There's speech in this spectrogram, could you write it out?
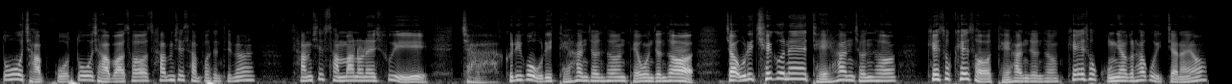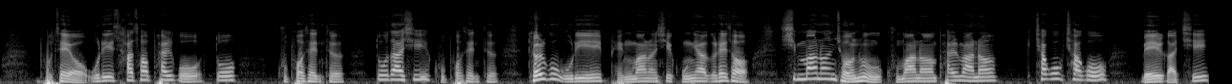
또 잡고 또 잡아서 33%면 33만 원의 수익. 자, 그리고 우리 대한전선, 대원전선. 자, 우리 최근에 대한전선 계속해서 대한전선 계속 공략을 하고 있잖아요. 보세요. 우리 사서 팔고 또 9%, 또다시 9%. 결국 우리 100만 원씩 공략을 해서 10만 원 전후 9만 원, 8만 원 차곡차곡 매일같이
